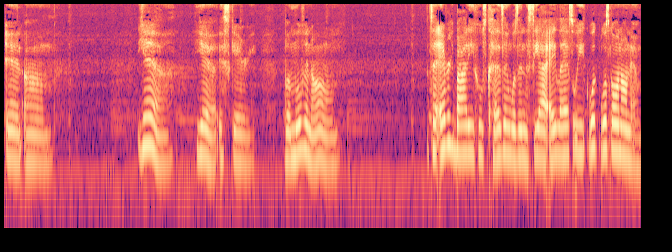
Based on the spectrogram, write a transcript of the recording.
And um yeah. Yeah, it's scary. But moving on to everybody whose cousin was in the CIA last week, what what's going on now?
